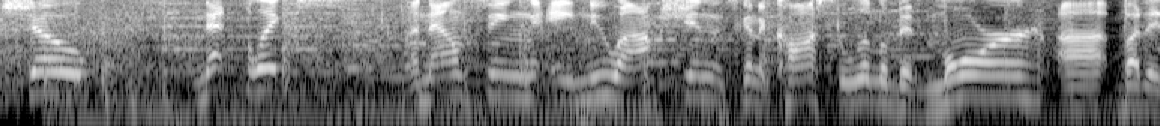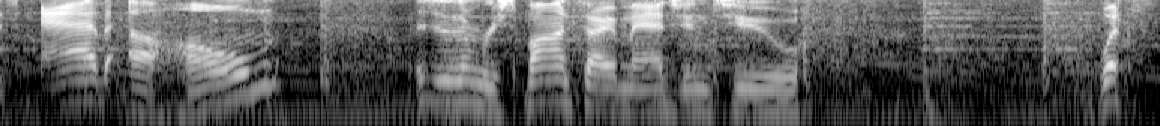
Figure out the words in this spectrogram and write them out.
So, Netflix announcing a new option that's going to cost a little bit more, uh, but it's add a home. This is in response, I imagine, to what's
